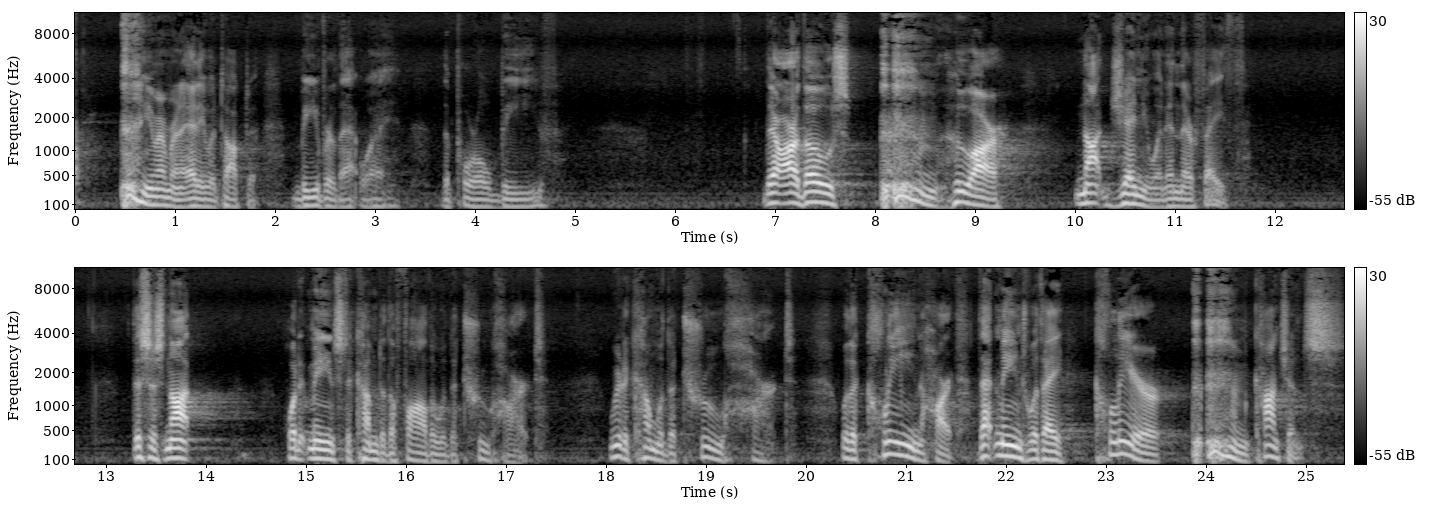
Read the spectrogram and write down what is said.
you remember when Eddie would talk to Beaver that way, the poor old Beav. There are those who are not genuine in their faith. This is not what it means to come to the Father with a true heart. We're to come with a true heart, with a clean heart. That means with a clear conscience.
